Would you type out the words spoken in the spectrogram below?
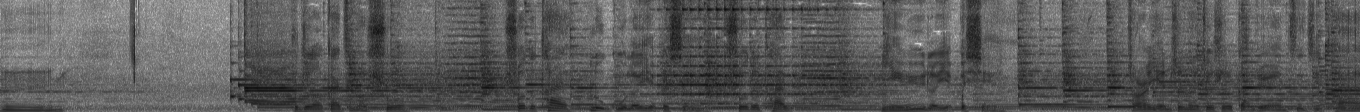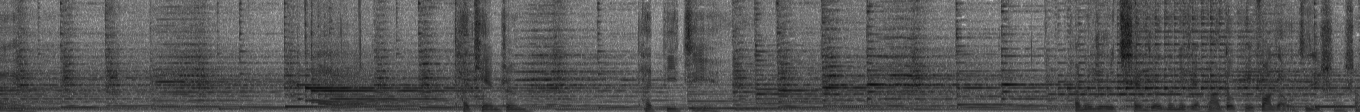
嗯，不知道该怎么说。说的太露骨了也不行，说的太隐喻了也不行。总而言之呢，就是感觉自己太太天真，太低级。反正就是谴责的那些话都可以放在我自己身上。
